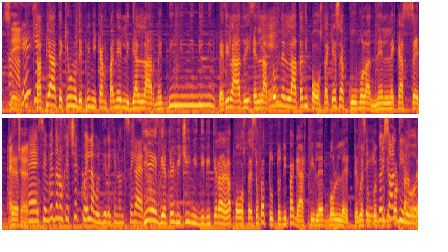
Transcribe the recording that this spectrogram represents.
Sì. Ah, perché? Sappiate che uno dei primi campanelli di allarme din din din din din per i ladri è Sì. la tonnellata di posta che si accumula nelle cassette. Eh, certo. Eh, se vedono che c'è quella vuol dire che non sei Certo. Chiedi ai tuoi vicini di ritirare la posta e soprattutto di pagarti le bollette. Questo è un Sì, coi consiglio soldi importante.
